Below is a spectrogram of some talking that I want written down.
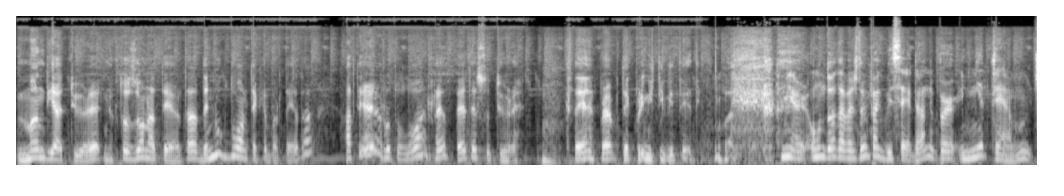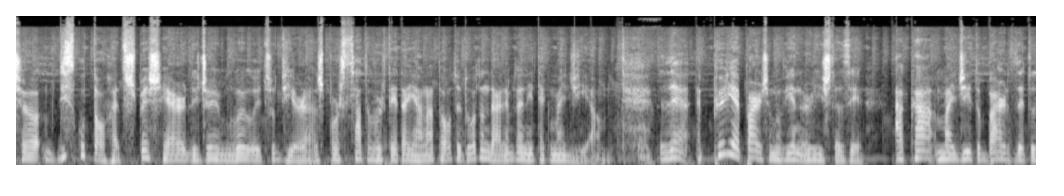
mendja e tyre në këto zona të errëta dhe nuk duan tek e vërteta, atëherë rrotullohen rreth vetes së tyre. Kthehen prap tek primitiviteti. Mirë, unë dua ta vazhdojmë pak bisedën për një temë që diskutohet shpeshherë, dëgjojmë lloj-lloj çudirash, por sa të vërteta janë ato, dhe dua të ndalem tani tek magjia. Dhe pyetja e parë që më vjen rishtazi, a ka magji të bardhë dhe të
